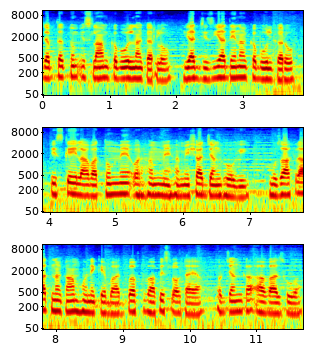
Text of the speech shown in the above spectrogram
जब तक तुम इस्लाम कबूल ना कर लो या जिजिया देना कबूल करो। इसके अलावा तुम में और हम में हमेशा जंग होगी। मुजाकरात नाकाम होने के बाद वफ्त वापस लौट आया और जंग का आगाज़ हुआ।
